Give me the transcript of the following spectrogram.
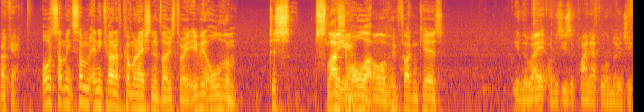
Okay. or something, some any kind of combination of those three, even all of them. Just slash There you them go, all up. all of Who fucking cares? Either way, I'll just use a pineapple emoji.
